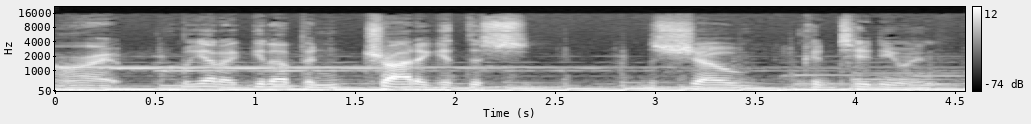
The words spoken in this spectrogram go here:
All right, we got to get up and try to get this the show continuing.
